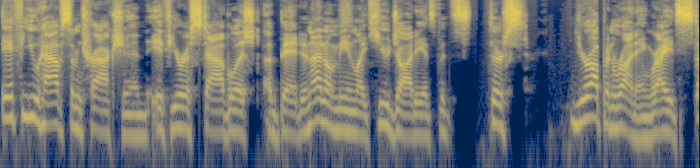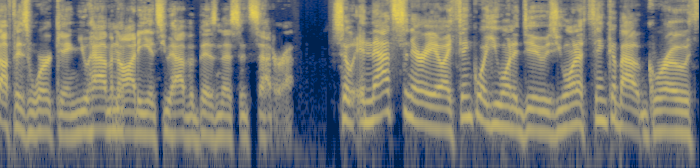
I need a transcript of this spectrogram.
If you have some traction, if you're established a bit, and I don't mean like huge audience, but there's you're up and running, right? Stuff is working. You have an audience, you have a business, etc. So in that scenario, I think what you want to do is you want to think about growth.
